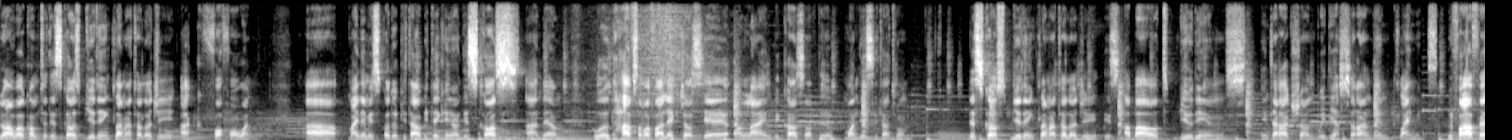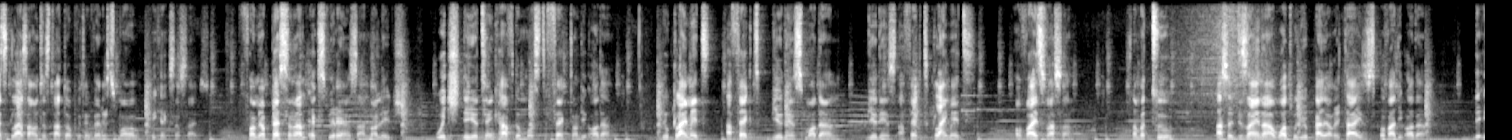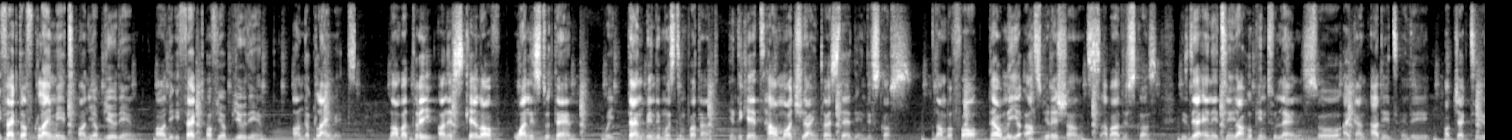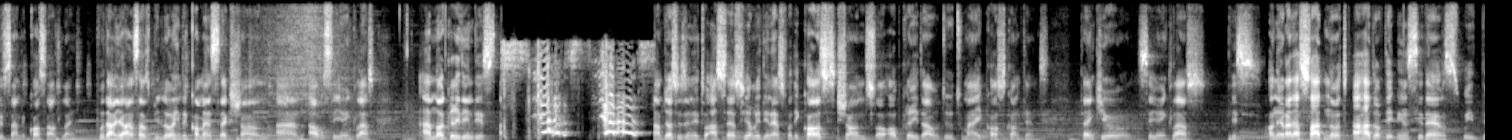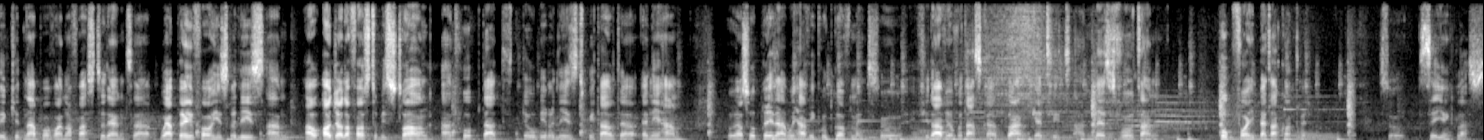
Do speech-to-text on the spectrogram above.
Hello and welcome to discuss Building Climatology ACK 441. Uh, my name is Odo Peter. I'll be taking on this course and um, we'll have some of our lectures here online because of the Monday sit at home. This course, Building Climatology, is about buildings' interaction with their surrounding climate. Before our first class, I want to start off with a very small, quick exercise. From your personal experience and knowledge, which do you think have the most effect on the other? Do climate affect buildings more than buildings affect climate or vice versa? Number two, as a designer, what will you prioritize over the other? The effect of climate on your building or the effect of your building on the climate? Number three, on a scale of 1 is to 10, with 10 being the most important, indicate how much you are interested in this course. Number four, tell me your aspirations about this course. Is there anything you are hoping to learn so I can add it in the objectives and the course outline? Put down your answers below in the comment section and I will see you in class. I'm not grading this. Yes! Yes! I'm just using it to assess your readiness for the course, or upgrade I will do to my course content. Thank you. See you in class. Peace. On a rather sad note, I heard of the incidents with the kidnap of one of our students. Uh, we are praying for his release, and I urge all of us to be strong and hope that they will be released without uh, any harm. We also pray that we have a good government. So if you don't have your voter's card, go and get it, and let's vote and hope for a better country. So see you in class.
